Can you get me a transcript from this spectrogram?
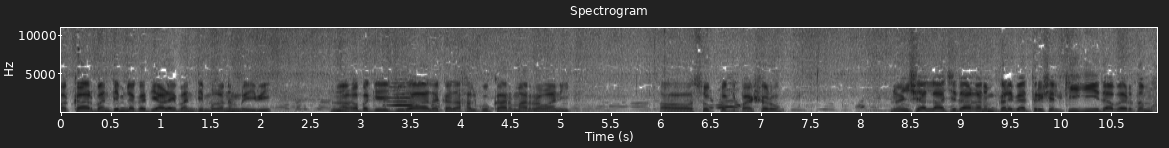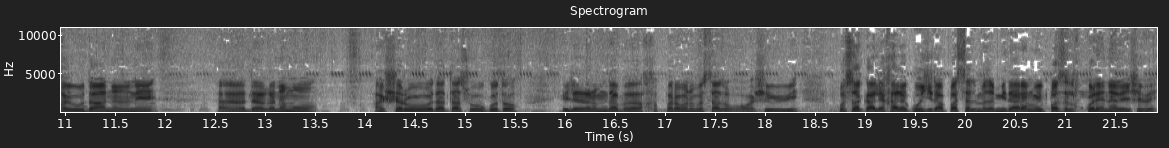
پکار بندیم لکه دیاړې بندیم غنم ری وی نو هغه پکې جدا لکه د خلکو کار مار رواني او سوک پکې پاشرو نو ان شاء الله چې دا غنم کله بیا ترشل کیږي دا برتم خو دا نن نه د غنمو اشرو دا تاسو وکړو هیله لرم دا خبرونه به تاسو خوشي وي خو څه کال خلک وایي دا فصل زمینداران وایي فصل خپل نه دی شوی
